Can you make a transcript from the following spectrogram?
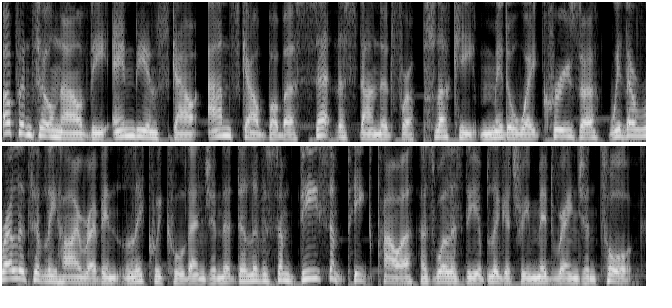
Up until now, the Indian Scout and Scout Bobber set the standard for a plucky middleweight cruiser with a relatively high revving liquid cooled engine that delivers some decent peak power as well as the obligatory mid range and torque.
